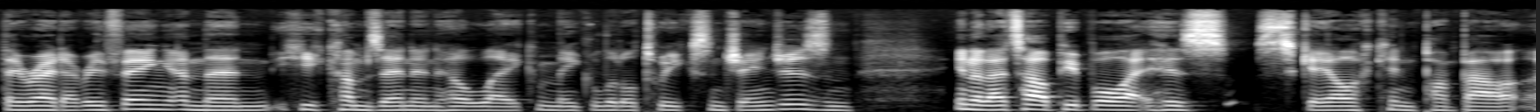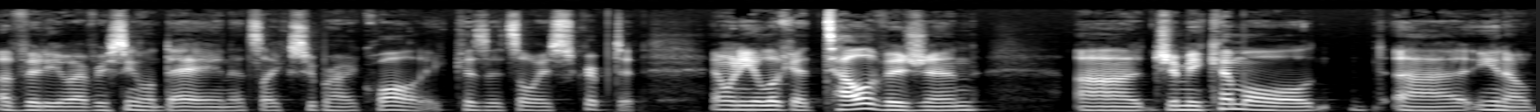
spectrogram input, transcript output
They write everything, and then he comes in and he'll like make little tweaks and changes, and you know that's how people at his scale can pump out a video every single day, and it's like super high quality because it's always scripted. And when you look at television, uh, Jimmy Kimmel, uh, you know,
